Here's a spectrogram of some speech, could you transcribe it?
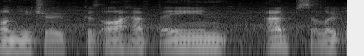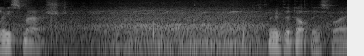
on YouTube, because I have been absolutely smashed. Let's move the dot this way.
